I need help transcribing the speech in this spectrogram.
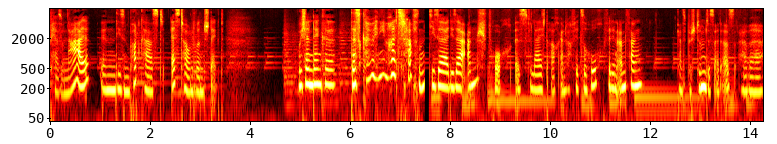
Personal in diesem Podcast S-Town drin steckt. Wo ich dann denke, das können wir niemals schaffen. Dieser, dieser Anspruch ist vielleicht auch einfach viel zu hoch für den Anfang. Ganz bestimmt ist er das, aber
